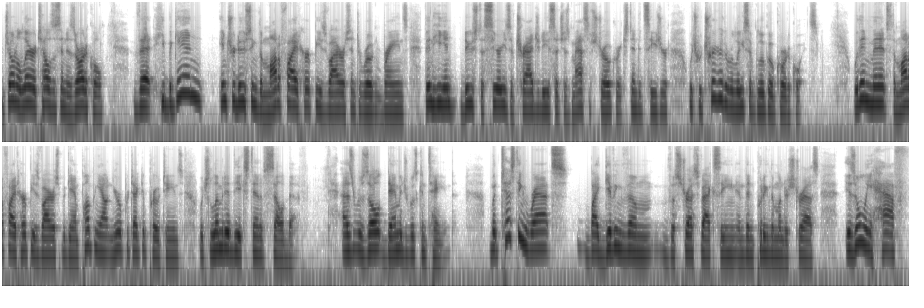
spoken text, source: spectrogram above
Jonah Lehrer tells us in his article that he began introducing the modified herpes virus into rodent brains. Then he induced a series of tragedies such as massive stroke or extended seizure, which would trigger the release of glucocorticoids. Within minutes, the modified herpes virus began pumping out neuroprotective proteins, which limited the extent of cell death. As a result, damage was contained. But testing rats by giving them the stress vaccine and then putting them under stress is only half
